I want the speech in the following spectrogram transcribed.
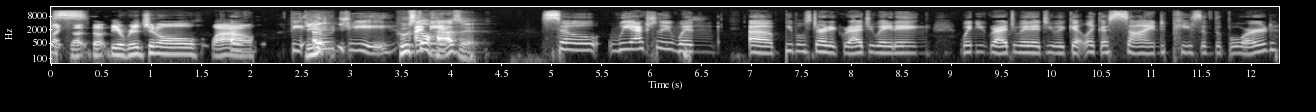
Like Yes. the, the the original? Wow. the you- OG. who I still mean, has it? So we actually, when uh, people started graduating, when you graduated, you would get like a signed piece of the board.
